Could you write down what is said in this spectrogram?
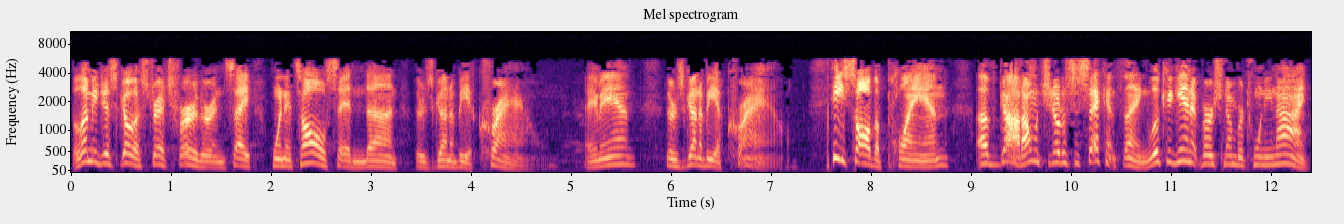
But let me just go a stretch further and say, when it's all said and done, there's going to be a crown. Amen? There's going to be a crown. He saw the plan of God. I want you to notice the second thing. Look again at verse number 29.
